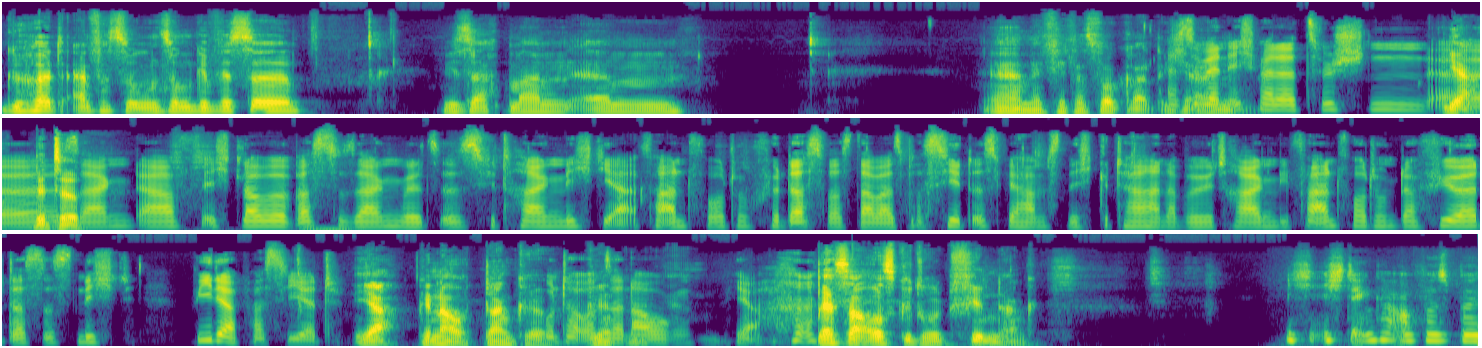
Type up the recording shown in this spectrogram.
gehört einfach so, so ein gewisse, wie sagt man, ähm, ja, mir fehlt das Wort gerade nicht Also wenn ich mal dazwischen Ja, äh, bitte. sagen darf, ich glaube, was du sagen willst, ist, wir tragen nicht die Verantwortung für das, was damals passiert ist. Wir haben es nicht getan, aber wir tragen die Verantwortung dafür, dass es nicht wieder passiert Ja, genau, danke. unter unseren Augen. Ja. Besser ausgedrückt, vielen Dank. Ich, ich denke auch, was bei,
